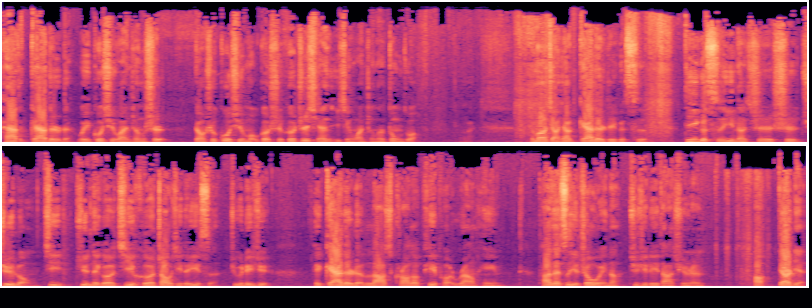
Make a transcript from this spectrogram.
，had gathered 为过去完成时，表示过去某个时刻之前已经完成的动作。那么讲一下 gather 这个词，第一个词义呢是使聚拢、集聚那个集合、召集的意思。举个例句，He gathered a large crowd of people around him. 他在自己周围呢聚集了一大群人。好，第二点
